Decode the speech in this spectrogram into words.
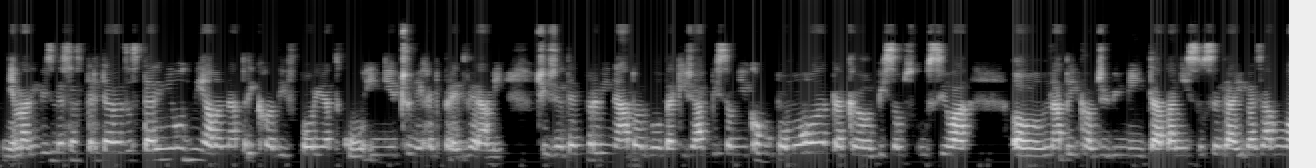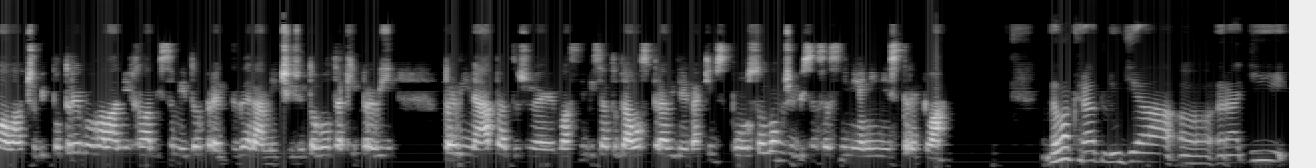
Nemali by sme sa stretávať so starými ľuďmi, ale napríklad je v poriadku im niečo nechať pred dverami. Čiže ten prvý nápad bol taký, že ak by som niekomu pomohla, tak eh, by som skúsila uh, napríklad, že by mi tá pani suseda iba zavolala, čo by potrebovala, nechala by som jej to pred dverami. Čiže to bol taký prvý, prvý nápad, že vlastne by sa to dalo spraviť aj takým spôsobom, že by som sa s nimi ani nestretla. Veľakrát ľudia uh, radi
